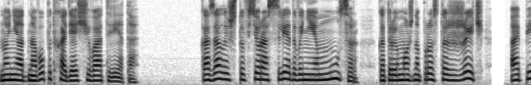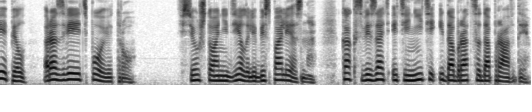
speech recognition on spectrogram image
но ни одного подходящего ответа. Казалось, что все расследование — мусор, который можно просто сжечь, а пепел — развеять по ветру. Все, что они делали, бесполезно. Как связать эти нити и добраться до правды?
